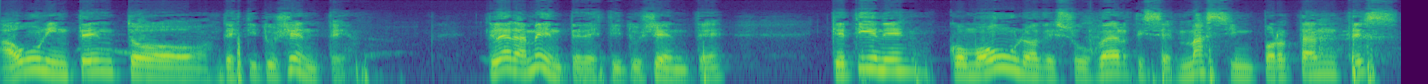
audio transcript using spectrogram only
a un intento destituyente, claramente destituyente, que tiene como uno de sus vértices más importantes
